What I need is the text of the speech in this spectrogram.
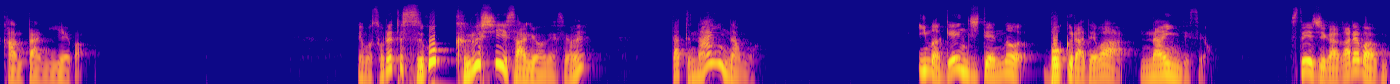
簡単に言えば。でもそれってすごく苦しい作業ですよね。だってないんだもん。今現時点の僕らではないんですよ。ステージが上がれば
